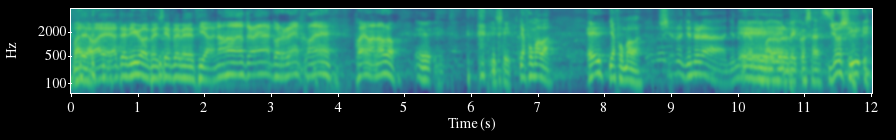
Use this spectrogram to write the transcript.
vaya, vaya, ya te digo, me- siempre me decía, no, otra vez a correr, joder, joder, Manolo. Eh, y sí. Ya fumaba. ¿Él? Ya fumaba. Yo no, yo no era, yo no era Eh, fumador de cosas. Yo sí.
